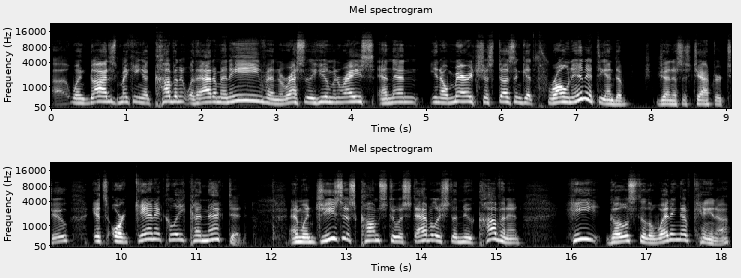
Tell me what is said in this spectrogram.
uh, when God's making a covenant with Adam and Eve and the rest of the human race, and then, you know, marriage just doesn't get thrown in at the end of Genesis chapter 2. It's organically connected. And when Jesus comes to establish the new covenant, he goes to the wedding of Cana,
